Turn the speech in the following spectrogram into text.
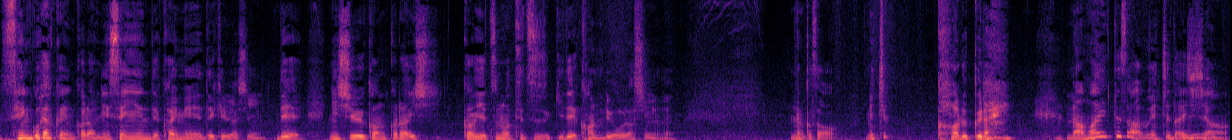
1500円から2000円で解明できるらしい。で2週間から1ヶ月の手続きで完了らしいよね。なんかさめっちゃ軽くない？名前ってさめっちゃ大事じゃん。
